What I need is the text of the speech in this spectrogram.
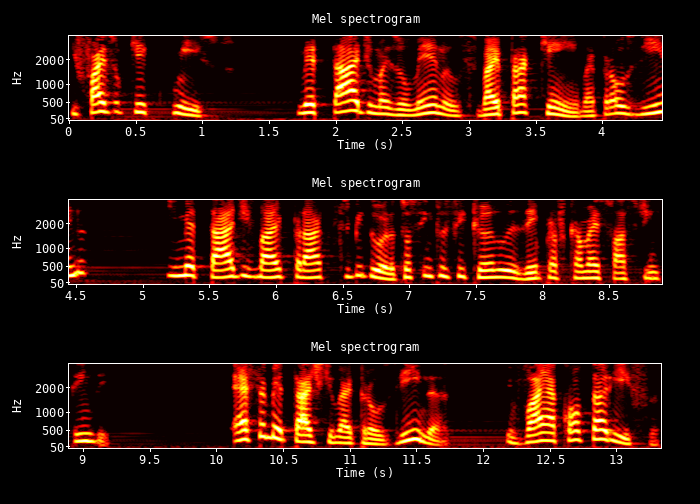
e faz o que com isso? Metade, mais ou menos, vai para quem? Vai para a usina e metade vai para a distribuidora. Estou simplificando o exemplo para ficar mais fácil de entender. Essa metade que vai para a usina vai a qual tarifa?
